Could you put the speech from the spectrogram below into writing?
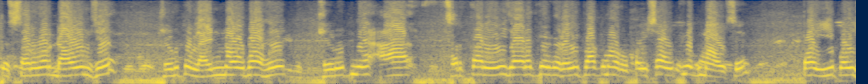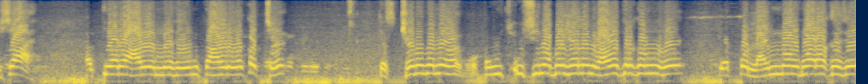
કે સર્વર ડાઉન છે. ખેડૂતો લાઇનમાં ઊભા છે. ખેડૂતને આ સરકાર એવી જાહેરાત કરી કે રવિ પાકમાં પૈસા ઉપયોગમાં આવશે. પણ એ પૈસા અત્યારે આવે એમ નથી. એનું કારણ એક જ છે કે ખેડૂતોને ઉછીના પૈસા લઈને વાવેતર કરવું છે, એક તો લાઈનમાં ઊભા રાખે છે,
